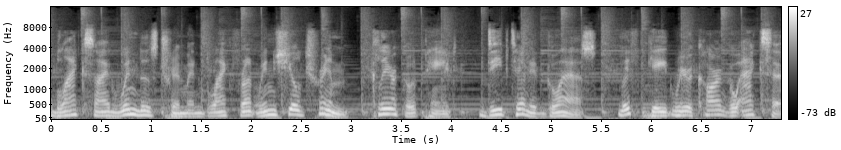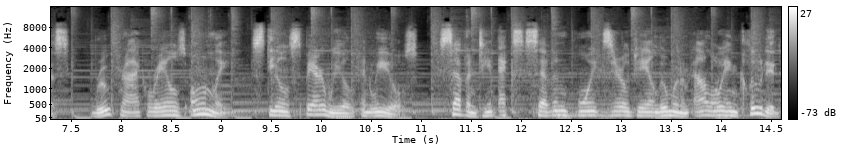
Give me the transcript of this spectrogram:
black side windows trim and black front windshield trim, clear coat paint, deep tinted glass, liftgate rear cargo access, roof rack rails only, steel spare wheel and wheels, 17x7.0J aluminum alloy included,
